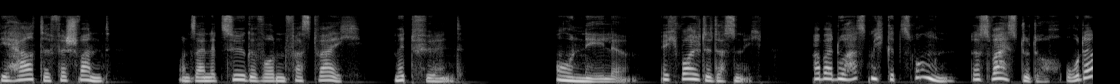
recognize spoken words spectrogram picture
Die Härte verschwand, und seine Züge wurden fast weich, mitfühlend. Oh, Nele, ich wollte das nicht. Aber du hast mich gezwungen, das weißt du doch, oder?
